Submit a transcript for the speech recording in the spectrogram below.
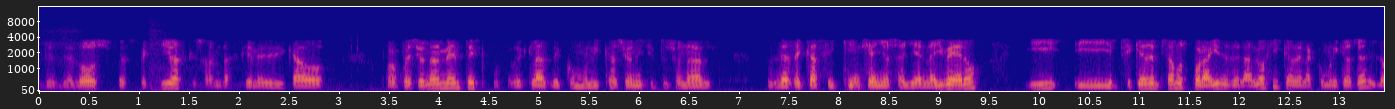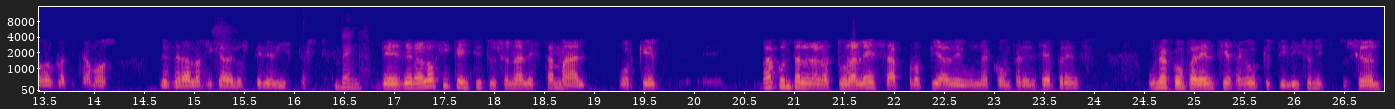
desde dos perspectivas que son las que me he dedicado profesionalmente, porque doy clases de comunicación institucional desde hace casi 15 años allá en la Ibero y, y si quieres empezamos por ahí desde la lógica de la comunicación y luego platicamos desde la lógica de los periodistas. Venga. Desde la lógica institucional está mal porque va contra la naturaleza propia de una conferencia de prensa. Una conferencia es algo que utiliza una institución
